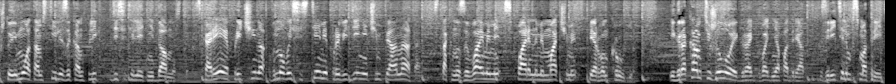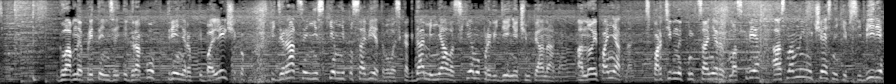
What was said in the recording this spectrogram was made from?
что ему отомстили за конфликт десятилетней давности. Скорее, причина в новой системе проведения чемпионата с так называемыми спаренными матчами в первом круге. Игрокам тяжело играть два дня подряд, зрителям смотреть. Главная претензия игроков, тренеров и болельщиков – федерация ни с кем не посоветовалась, когда меняла схему проведения чемпионата. Оно и понятно. Спортивные функционеры в Москве, а основные участники в Сибири,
